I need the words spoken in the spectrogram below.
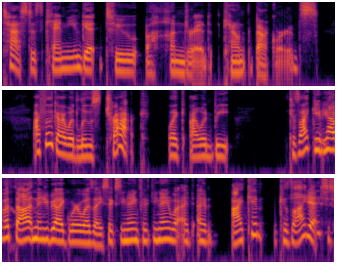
test is can you get to a hundred count backwards? I feel like I would lose track. Like I would be because I you'd have a thought and then you'd be like, where was I? 69, 59? What? I, I, I can because I shit.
